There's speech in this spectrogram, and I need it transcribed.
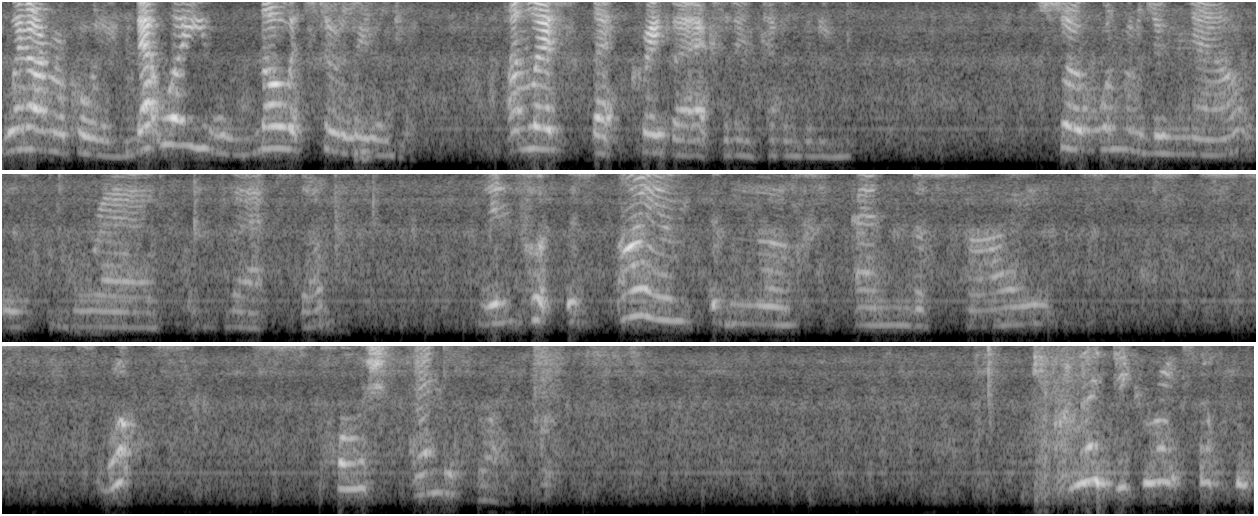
when I'm recording. That way you will know it's totally legit. Unless that creeper accident happens again. So what I'm going to do now is grab that stuff. Then put this iron in the andesite. What? Polished andesite. Could I decorate stuff with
